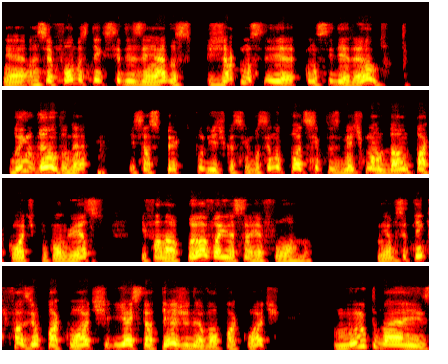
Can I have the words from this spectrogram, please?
Né, as reformas têm que ser desenhadas já considerando, blindando, né, esse aspecto político. Assim, você não pode simplesmente mandar um pacote para o Congresso e falar aprova aí essa reforma. Né, você tem que fazer o pacote e a estratégia de levar o pacote muito mais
